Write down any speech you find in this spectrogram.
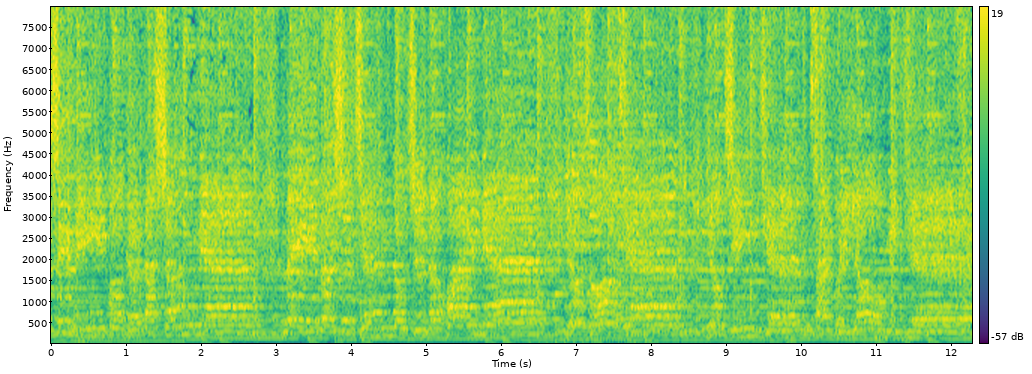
恭喜你过个大生年，每一段时间都值得怀念。有昨天，有今天，才会有明天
